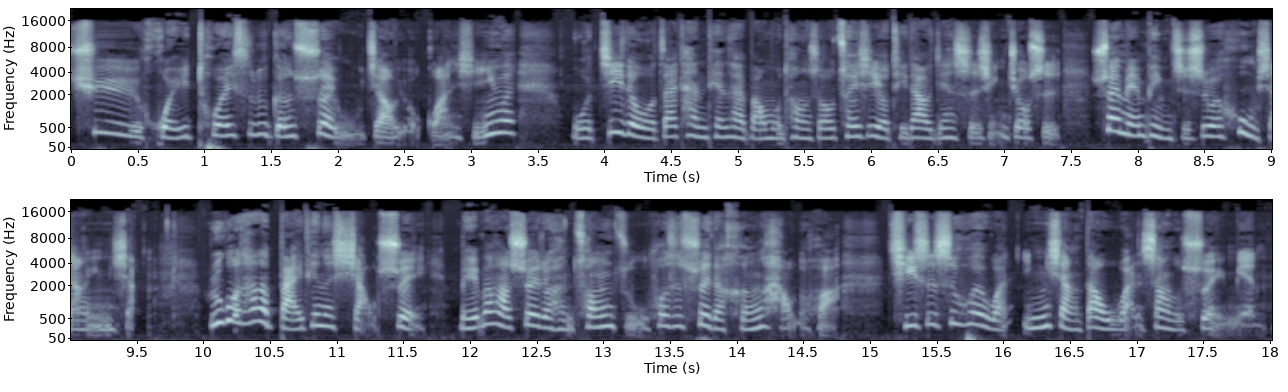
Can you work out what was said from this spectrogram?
去回推是不是跟睡午觉有关系？因为我记得我在看《天才保姆通》的时候，崔西有提到一件事情，就是睡眠品质是会互相影响。如果他的白天的小睡没办法睡得很充足，或是睡得很好的话，其实是会晚影响到晚上的睡眠。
